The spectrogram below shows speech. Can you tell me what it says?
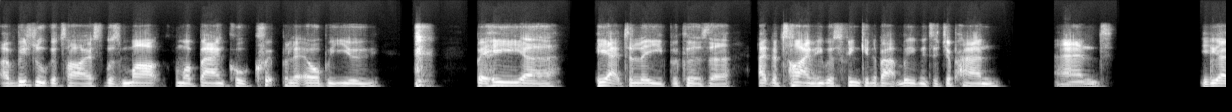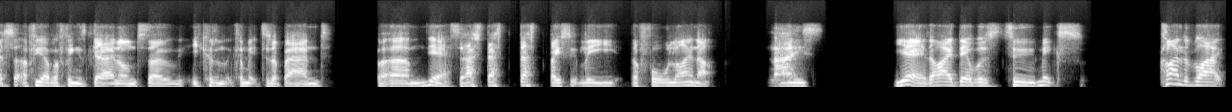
original guitarist was Mark from a band called Crippler LBU, but he uh, he had to leave because uh, at the time he was thinking about moving to Japan, and he had a few other things going on, so he couldn't commit to the band. But um, yeah, so that's that's that's basically the full lineup. Nice. Yeah, the idea was to mix kind of like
